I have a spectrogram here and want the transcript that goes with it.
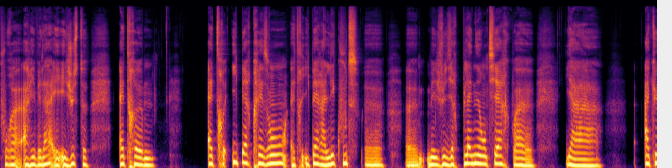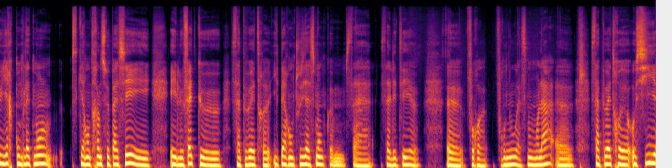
pour arriver là et, juste être être hyper présent, être hyper à l'écoute, mais je veux dire pleine et entière quoi. Il y a accueillir complètement ce qui est en train de se passer et, le fait que ça peut être hyper enthousiasmant comme ça, ça l'était euh, euh, pour, pour nous à ce moment-là. Euh, ça peut être aussi,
